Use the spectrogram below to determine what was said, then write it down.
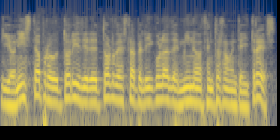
guionista, productor y director de esta película de 1993,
